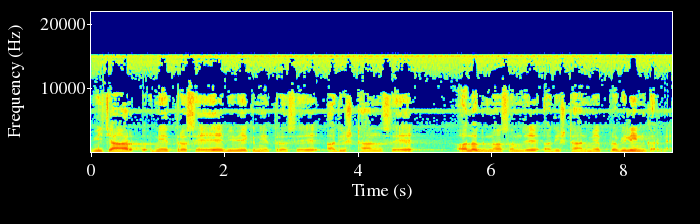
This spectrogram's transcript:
विचार नेत्र से, विवेक नेत्र से, अधिष्ठान से अलग न समझे अधिष्ठान में प्रविलीन कर लें।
